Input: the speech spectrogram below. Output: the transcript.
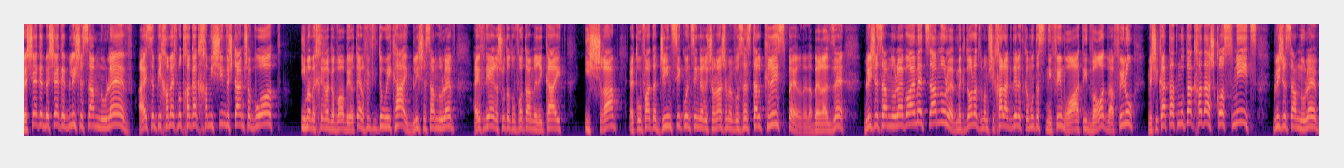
בשקט בשקט, בלי ששמנו לב, ה-S&P 500 חגג 52 שבועות עם המחיר הגבוה ביותר, 52 week high, בלי ששמנו לב, ה-FDA, רשות התרופות האמריקאית, אישרה את תרופת ה gene sequencing הראשונה שמבוססת על קריספר, נדבר על זה. בלי ששמנו לב, או האמת, שמנו לב, מקדונלדס ממשיכה להגדיל את כמות הסניפים, רואה עתיד ורוד, ואפילו משיקה תת מותג חדש, CosMc's. בלי ששמנו לב,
